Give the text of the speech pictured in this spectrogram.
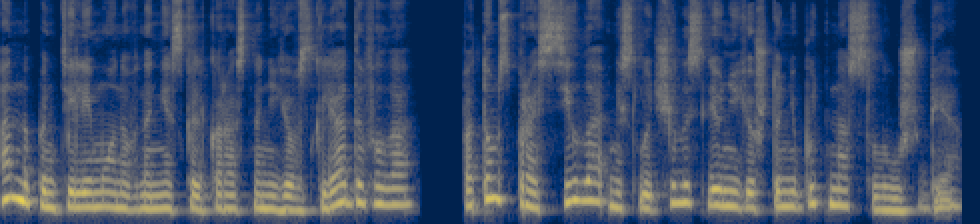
Анна Пантелеймоновна несколько раз на нее взглядывала, потом спросила, не случилось ли у нее что-нибудь на службе.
